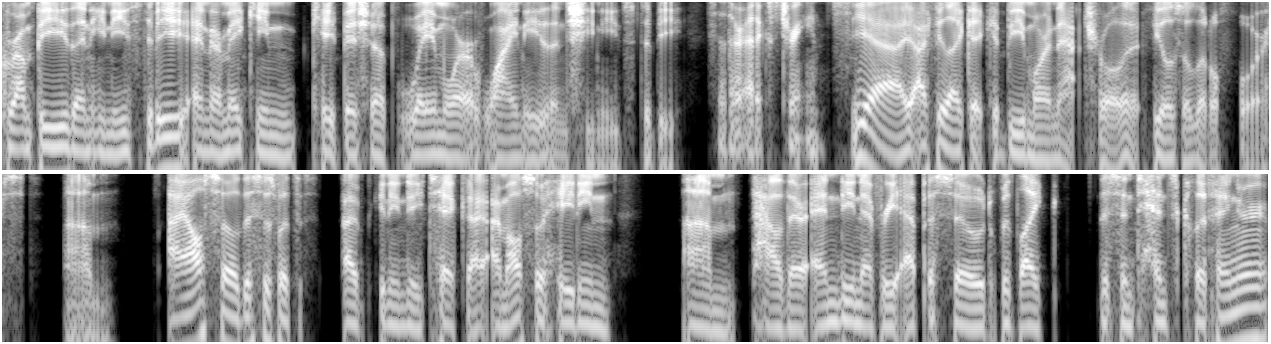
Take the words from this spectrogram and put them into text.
grumpy than he needs to be, and they're making Kate Bishop way more whiny than she needs to be. So they're at extremes. Yeah, I feel like it could be more natural, and it feels a little forced. Um, I also this is what's I'm getting me ticked. I, I'm also hating um, how they're ending every episode with like this intense cliffhanger,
